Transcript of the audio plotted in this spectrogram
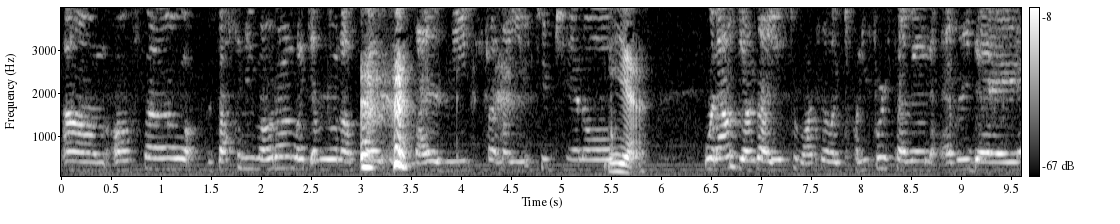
um, also, Bethany Mota, like everyone else says, inspired me to start my YouTube channel. Yeah. When I was younger, I used to watch her like 24 7 every day,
